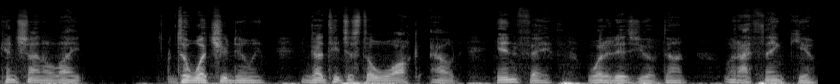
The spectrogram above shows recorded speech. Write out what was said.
can shine a light to what you're doing. And God, teach us to walk out in faith what it is you have done. Lord, I thank you.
